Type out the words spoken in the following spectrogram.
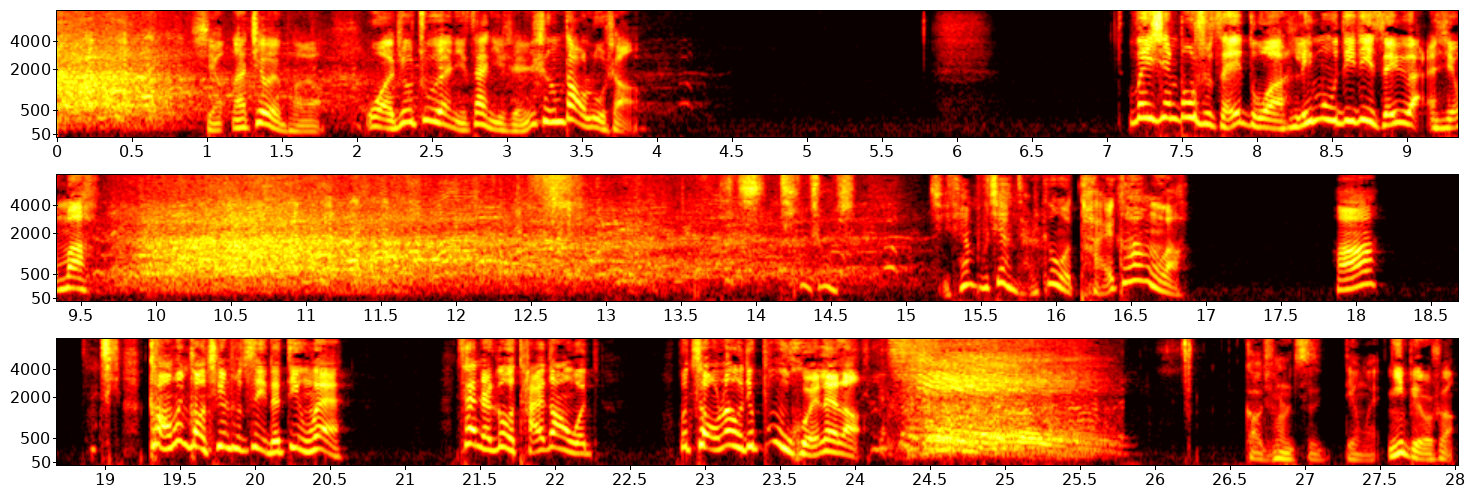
行，那这位朋友，我就祝愿你在你人生道路上，微信步数贼多，离目的地贼远，行吗？听众几天不见，在这跟我抬杠了，啊？搞没搞清楚自己的定位？在哪跟我抬杠？我。我走了，我就不回来了。搞清楚自己定位。你比如说，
